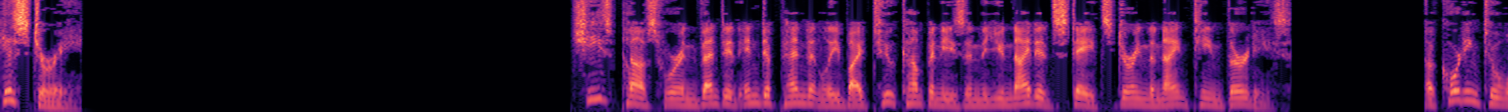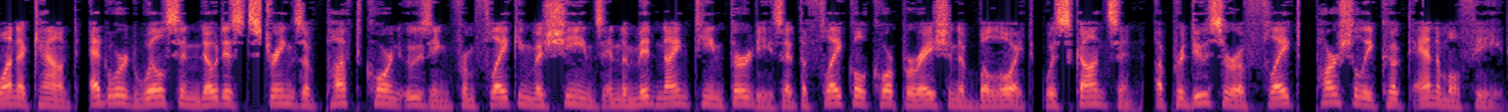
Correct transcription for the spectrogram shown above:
History Cheese puffs were invented independently by two companies in the United States during the 1930s. According to one account, Edward Wilson noticed strings of puffed corn oozing from flaking machines in the mid-1930s at the Flakall Corporation of Beloit, Wisconsin, a producer of flaked, partially cooked animal feed.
